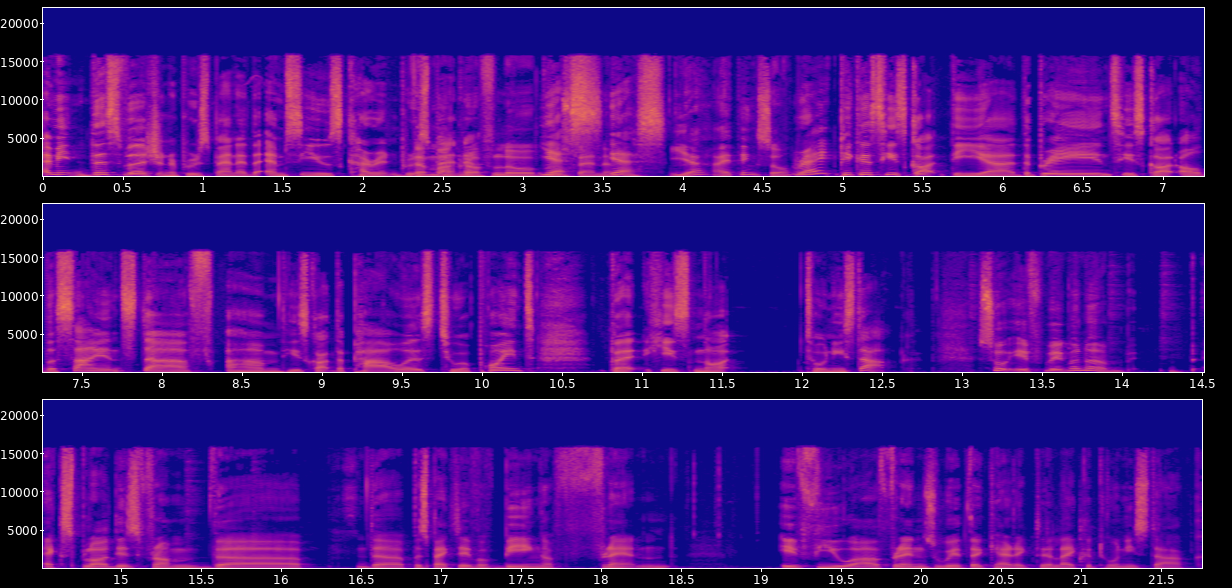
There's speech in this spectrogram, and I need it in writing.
I mean, this version of Bruce Banner, the MCU's current Bruce Banner. the Mark. Ruffalo Bruce yes, Banner. Yes, Yeah, I think so. right? Because he's got the uh, the brains, he's got all the science stuff, um, he's got the powers to a point, but he's not Tony Stark. So if we're gonna explore this from the the perspective of being a friend, if you are friends with a character like a Tony Stark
